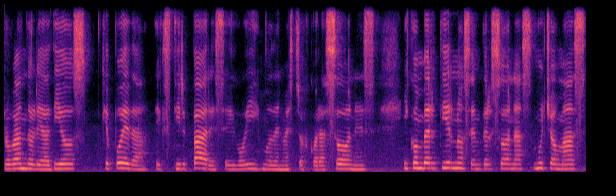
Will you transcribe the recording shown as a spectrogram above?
rogándole a Dios que pueda extirpar ese egoísmo de nuestros corazones y convertirnos en personas mucho más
